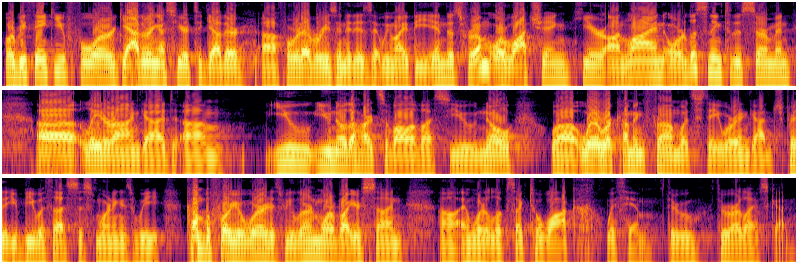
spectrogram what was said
Lord, we thank you for gathering us here together uh, for whatever reason it is that we might be in this room or watching here online or listening to this sermon uh, later on, God. Um, you, you know the hearts of all of us. You know uh, where we're coming from, what state we're in, God. Just pray that you be with us this morning as we come before your word, as we learn more about your son uh, and what it looks like to walk with him through, through our lives, God.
